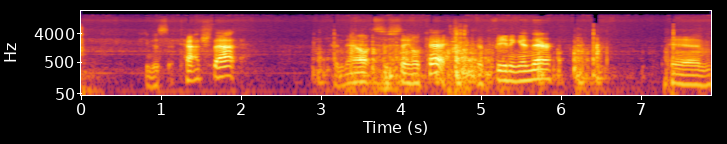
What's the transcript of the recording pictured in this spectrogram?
You can just attach that. And now it's just saying, okay, it's feeding in there and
